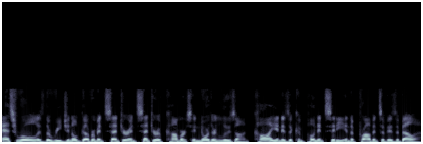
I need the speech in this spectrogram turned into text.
S role as the regional government center and center of commerce in northern Luzon. Cauayan is a component city in the province of Isabela.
